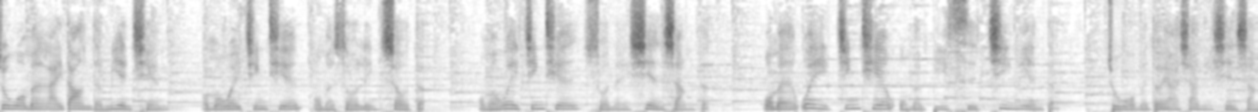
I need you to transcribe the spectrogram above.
祝我们来到你的面前，我们为今天我们所领受的，我们为今天所能献上的，我们为今天我们彼此纪念的，祝我们都要向你献上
